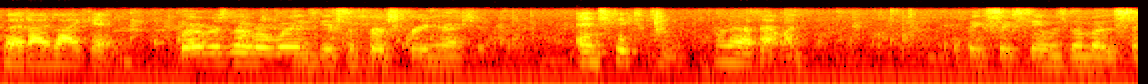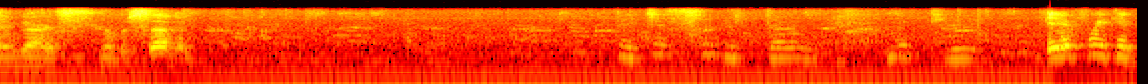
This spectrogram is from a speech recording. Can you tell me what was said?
but I like it. Whoever's number wins gets the first free hatchet. And 16. What about that one? I think 16 was done by the same guy as number 7. They just look as dope. Look cute. If we could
